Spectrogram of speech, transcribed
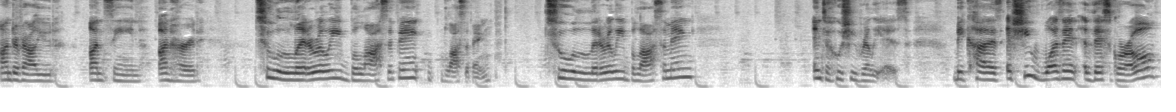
undervalued, unseen, unheard, to literally blossoming, blossoming, to literally blossoming into who she really is. Because if she wasn't this girl,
